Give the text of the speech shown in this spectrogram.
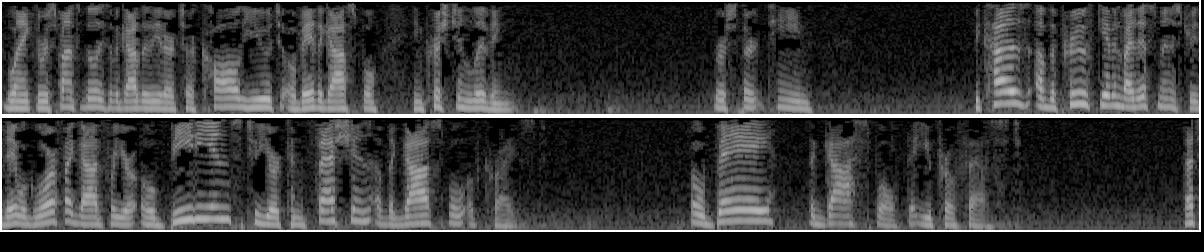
blank, the responsibilities of a godly leader are to call you to obey the gospel in Christian living verse 13. Because of the proof given by this ministry, they will glorify God for your obedience to your confession of the gospel of Christ. Obey the gospel that you professed. That's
